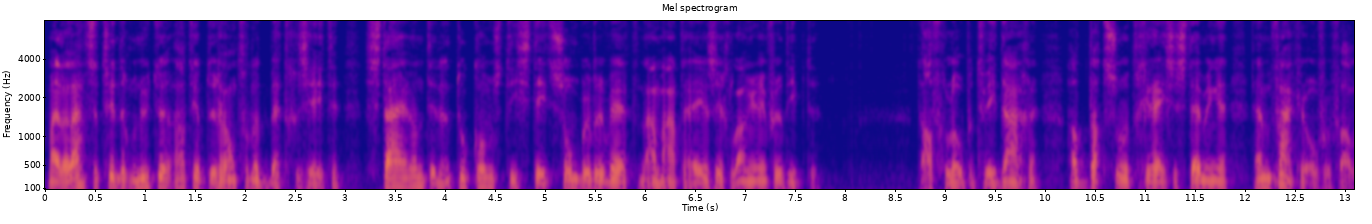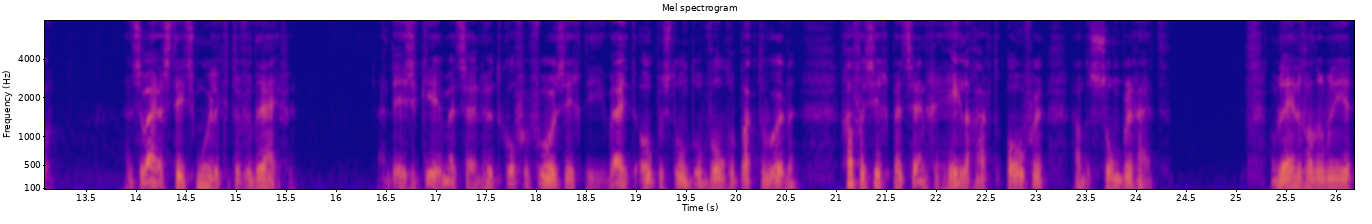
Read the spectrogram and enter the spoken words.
maar de laatste twintig minuten had hij op de rand van het bed gezeten, starend in een toekomst die steeds somberder werd naarmate hij er zich langer in verdiepte. De afgelopen twee dagen had dat soort grijze stemmingen hem vaker overvallen, en ze waren steeds moeilijker te verdrijven. En deze keer, met zijn hutkoffer voor zich, die wijd open stond om volgepakt te worden, gaf hij zich met zijn gehele hart over aan de somberheid. Op de een of andere manier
